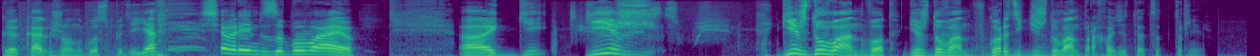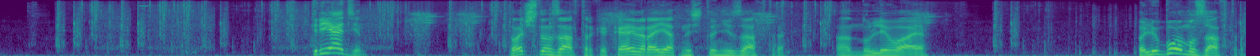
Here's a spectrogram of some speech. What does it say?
Г... Как же он, господи, я все время забываю. Э, Ги... Гиж... Гиждуван, вот, Гиждуван. В городе Гиждуван проходит этот турнир. 3-1. Точно завтра. Какая вероятность, что не завтра? А, нулевая. По-любому завтра.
